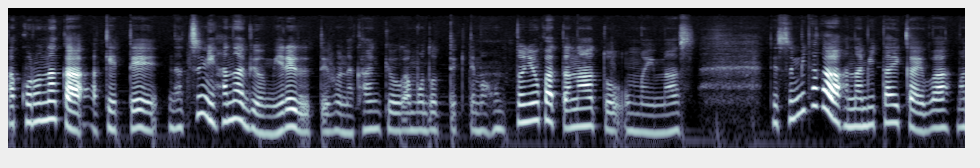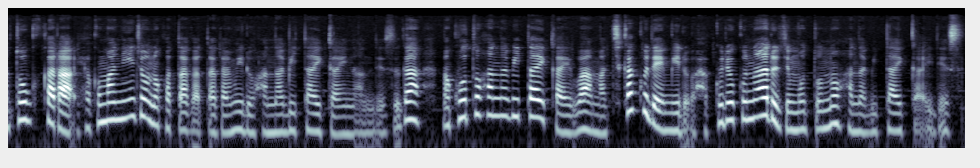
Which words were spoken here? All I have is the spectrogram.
まあ、コロナ禍明けて夏に花火を見れるっていうふうな環境が戻ってきて、まあ、本当に良かったなと思います。で隅田川花火大会は、まあ、遠くから100万人以上の方々が見る花火大会なんですが、まあ、高等花火大会は、まあ、近くで見る迫力のある地元の花火大会です。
